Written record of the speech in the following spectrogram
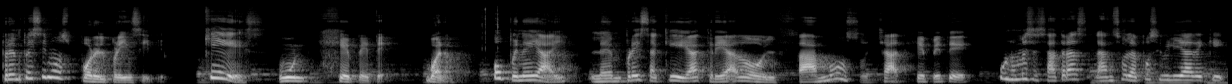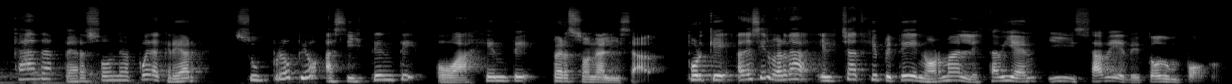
Pero empecemos por el principio. ¿Qué es un GPT? Bueno, OpenAI, la empresa que ha creado el famoso chat GPT, unos meses atrás lanzó la posibilidad de que cada persona pueda crear su propio asistente o agente personalizado. Porque, a decir verdad, el chat GPT normal está bien y sabe de todo un poco.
